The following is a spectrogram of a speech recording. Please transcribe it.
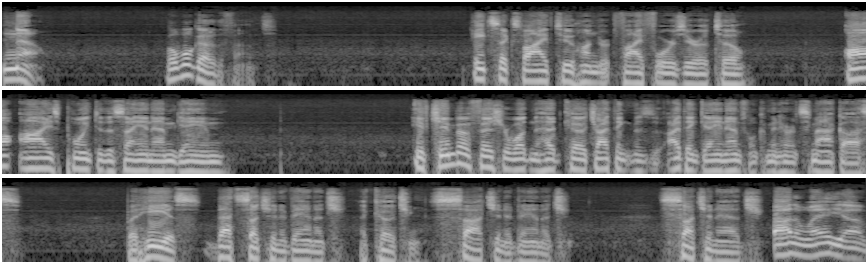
No. Well, we'll go to the phones. 865 200 5402. All eyes point to this A&M game. If Jimbo Fisher wasn't the head coach, I think I think A&M's going to come in here and smack us. But he is that's such an advantage at coaching. Such an advantage. Such an edge. By the way, uh,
